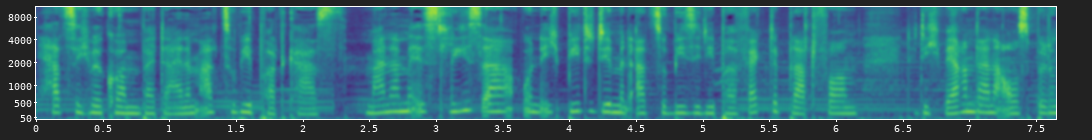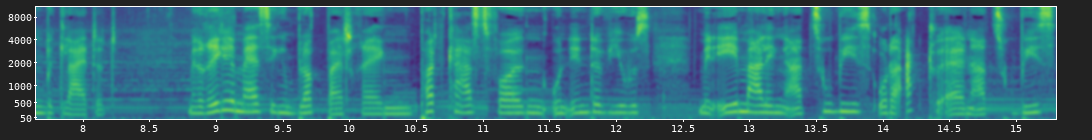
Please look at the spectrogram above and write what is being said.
Herzlich willkommen bei deinem Azubi-Podcast. Mein Name ist Lisa und ich biete dir mit Azubisi die perfekte Plattform, die dich während deiner Ausbildung begleitet. Mit regelmäßigen Blogbeiträgen, Podcast-Folgen und Interviews mit ehemaligen Azubis oder aktuellen Azubis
